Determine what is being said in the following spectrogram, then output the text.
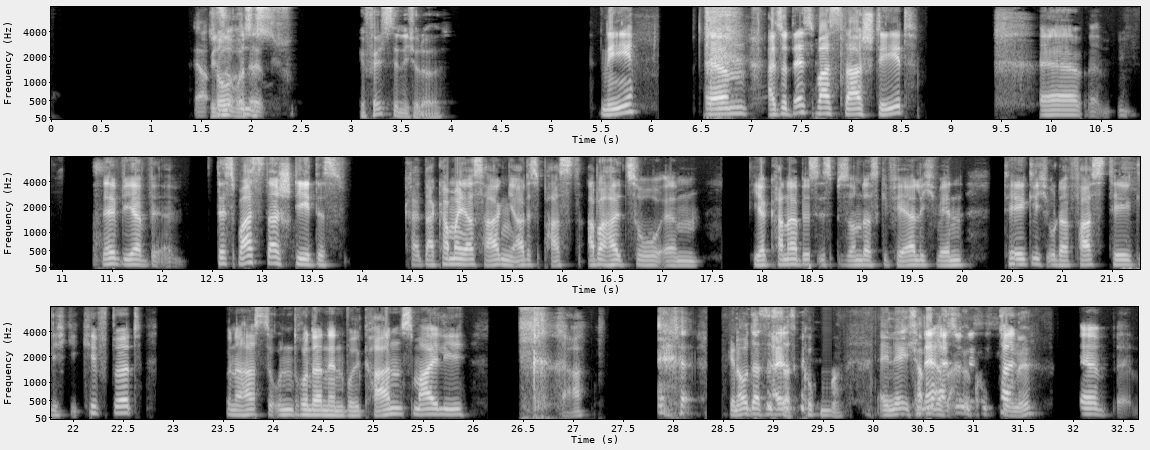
Ja, Wieso, So, ist, gefällt's dir nicht, oder? was? Nee. ähm, also das, was da steht, äh, ne, wir, das, was da steht, das, da kann man ja sagen, ja, das passt. Aber halt so, ähm, hier Cannabis ist besonders gefährlich, wenn täglich oder fast täglich gekifft wird. Und dann hast du unten drunter einen Vulkan-Smiley. Ja. genau das ist Also- das. Guck mal. Ey, nee, ich habe Ne, mir das also angeguckt, halt- so, ne? Äh, äh,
